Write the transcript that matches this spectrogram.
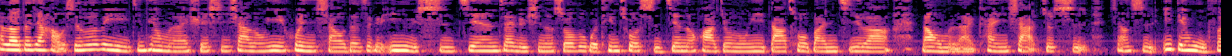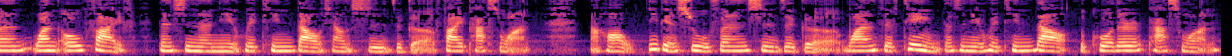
Hello，大家好，我是 Lily。今天我们来学习一下容易混淆的这个英语时间。在旅行的时候，如果听错时间的话，就容易搭错班机啦。那我们来看一下，就是像是一点五分 （one o five），但是呢，你也会听到像是这个 five past one。然后一点十五分是这个 one fifteen，但是你也会听到 a quarter past one。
